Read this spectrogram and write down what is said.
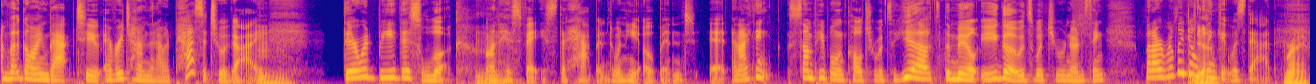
but going back to every time that I would pass it to a guy, mm-hmm. there would be this look mm. on his face that happened when he opened it. And I think some people in culture would say, yeah, it's the male ego, it's what you were noticing. But I really don't Yeah. think it was that. right.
